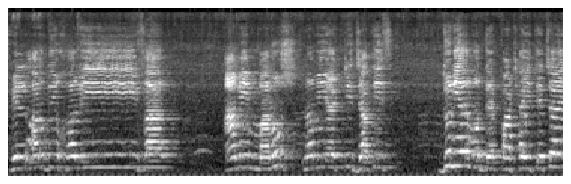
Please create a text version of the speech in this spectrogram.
في الأرض خليفة আমি মানুষ নামে একটি জাতি দুনিয়ার মধ্যে পাঠাইতে চাই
